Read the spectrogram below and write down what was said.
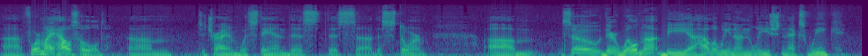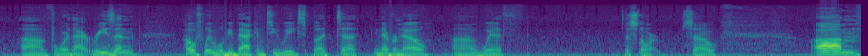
uh, for my household um, to try and withstand this this uh, this storm. Um, so there will not be a Halloween Unleashed next week um, for that reason. Hopefully, we'll be back in two weeks, but uh, you never know uh, with the storm. So, um,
